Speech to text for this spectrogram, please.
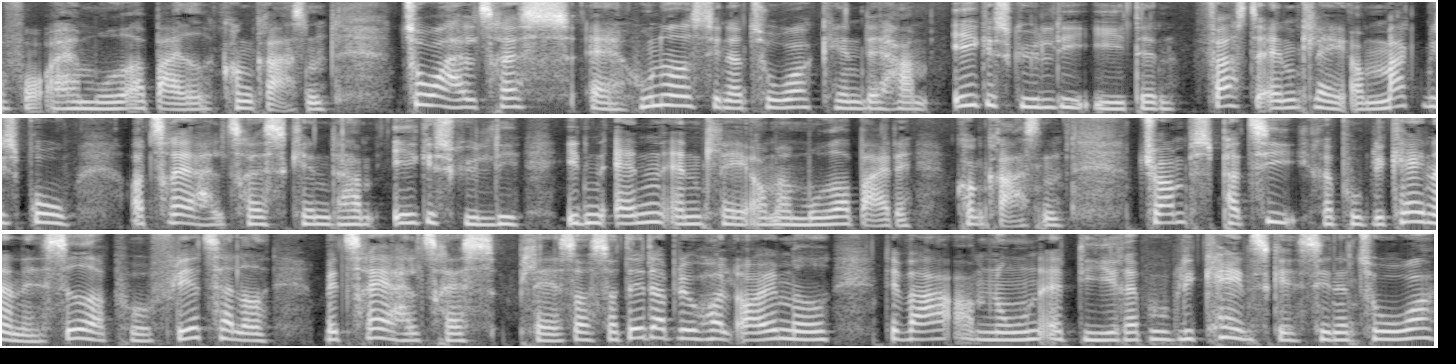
og for at have modarbejdet kongressen. 52 af 100 senatorer kendte ham ikke skyldig i den første anklage om magtmisbrug, og 53 kendte ham ikke skyldig i den anden anklage om at modarbejde kongressen. Trumps parti, republikanerne, sidder på flertallet med 53 pladser, så det, der blev holdt øje med, det var, om nogle af de republikanske senatorer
